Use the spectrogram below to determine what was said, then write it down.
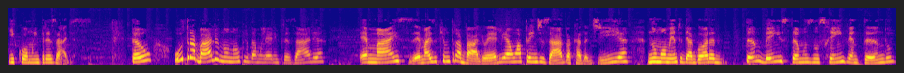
e como empresários. Então, o trabalho no núcleo da mulher empresária é mais, é mais do que um trabalho, ele é um aprendizado a cada dia. No momento de agora, também estamos nos reinventando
